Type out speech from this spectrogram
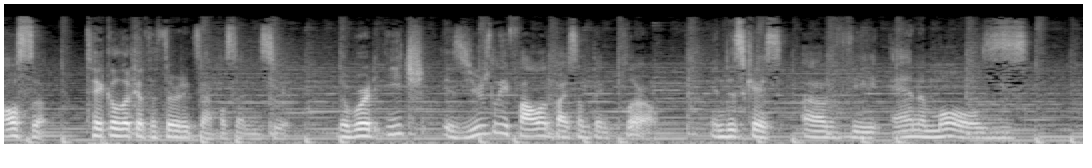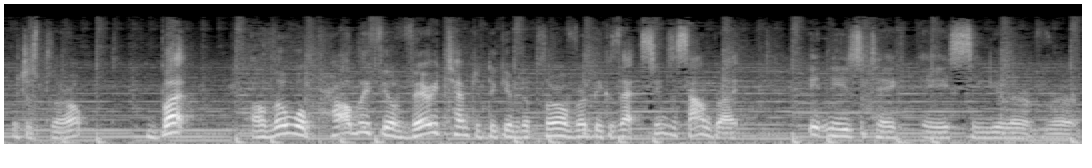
Also, take a look at the third example sentence here. The word each is usually followed by something plural, in this case of the animals, which is plural. But although we'll probably feel very tempted to give it a plural verb because that seems to sound right, it needs to take a singular verb.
